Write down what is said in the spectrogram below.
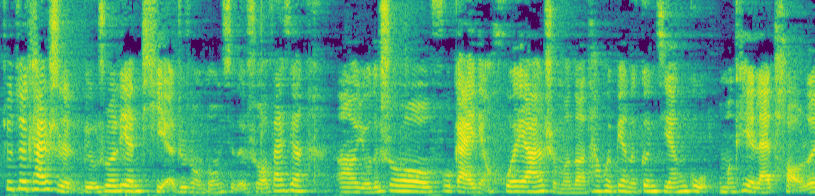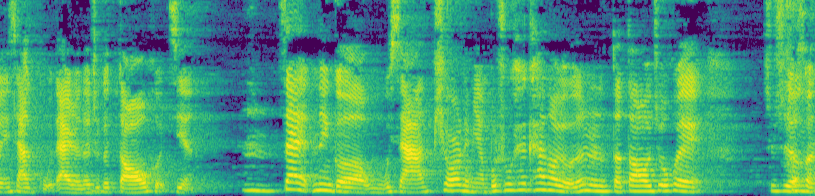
就最开始，比如说炼铁这种东西的时候，发现，嗯、有的时候覆盖一点灰啊什么的，它会变得更坚固。我们可以来讨论一下古代人的这个刀和剑。嗯在那个武侠片儿里面，不是会看到有的人的刀就会就是很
